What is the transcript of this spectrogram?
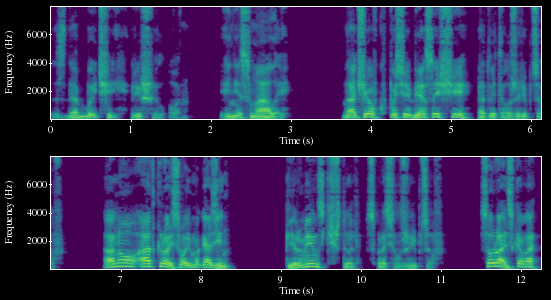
«С добычей», — решил он, — «и не с малой». «Ночевку по себе сыщи», — ответил Жеребцов. «А ну, открой свой магазин». «Перминский, что ли?» — спросил Жеребцов. «С Уральского».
